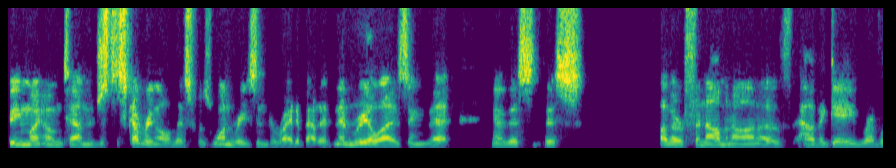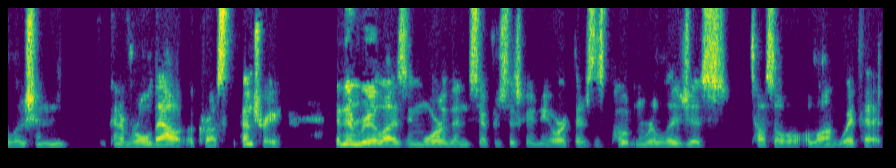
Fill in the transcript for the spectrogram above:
being my hometown, and just discovering all this was one reason to write about it, and then realizing that you know this this other phenomenon of how the gay revolution kind of rolled out across the country, and then realizing more than San Francisco and New York, there's this potent religious tussle along with it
